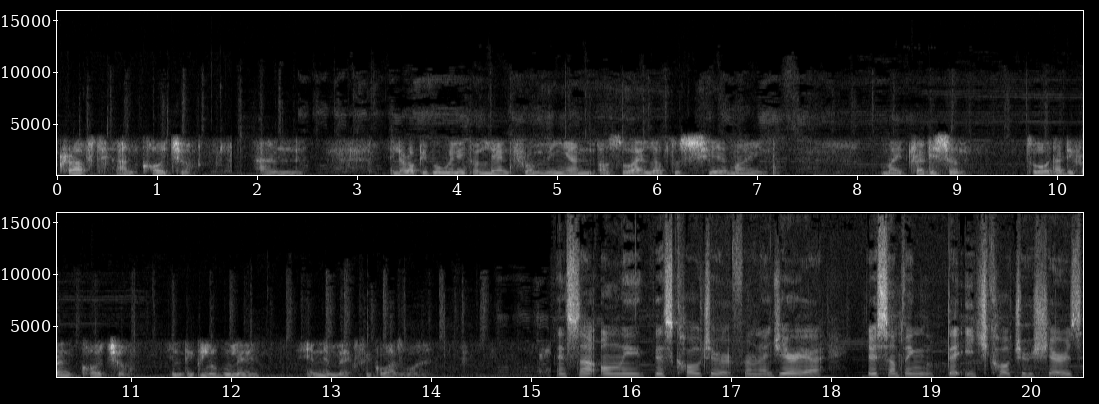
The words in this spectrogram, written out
craft and culture. And a lot of people willing to learn from me. And also I love to share my my tradition to other different culture in the globally in the Mexico as well. It's not only this culture from Nigeria, there's something that each culture shares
